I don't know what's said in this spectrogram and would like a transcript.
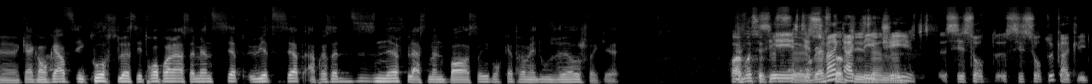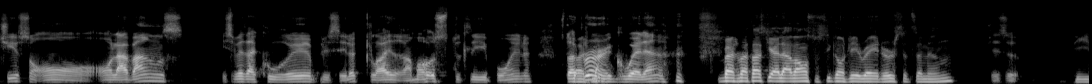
Euh, quand on regarde ces courses, là, ces trois premières semaines, 7, 8, 7, après ça, 19 la semaine passée pour 92 verges. Fait que, Ouais, moi, c'est euh, souvent quand les season. Chiefs, c'est surtout, quand les Chiefs, on l'avance, ils se mettent à courir, puis c'est là que Clyde ramasse tous les points. C'est un peu un Gouelan, ben, je m'attends qu'il y ait l'avance aussi contre les Raiders cette semaine. c'est ça. Puis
